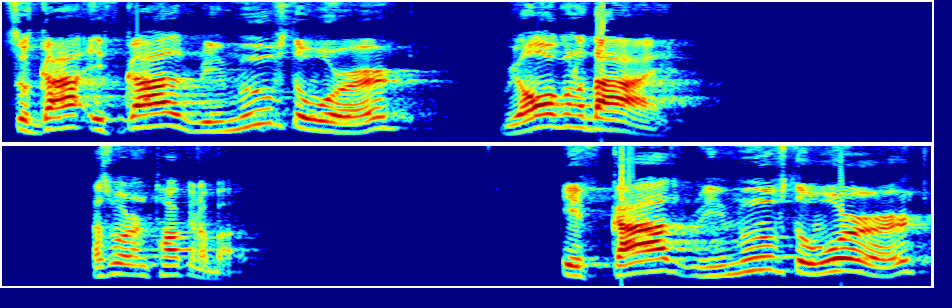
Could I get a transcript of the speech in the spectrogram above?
So God, if God removes the word, we're all going to die. That's what I'm talking about. If God removes the word,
